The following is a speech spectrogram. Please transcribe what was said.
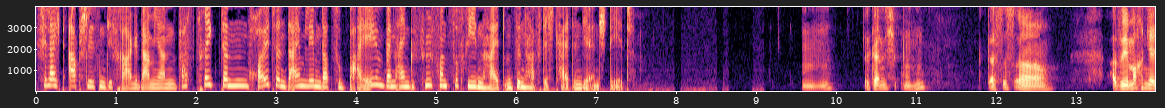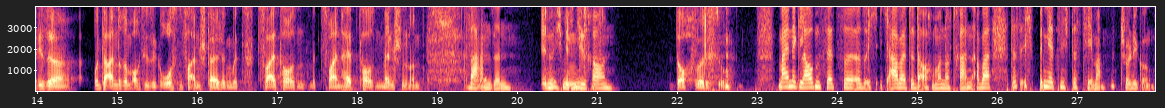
vielleicht abschließend die Frage, Damian. Was trägt denn heute in deinem Leben dazu bei, wenn ein Gefühl von Zufriedenheit und Sinnhaftigkeit in dir entsteht? Mhm. Das kann ich, mhm. Das ist, äh, also wir machen ja diese, unter anderem auch diese großen Veranstaltungen mit 2000, mit zweieinhalbtausend Menschen und. Wahnsinn. In, Würde ich mich nie diesen, trauen. Doch, würdest du. Meine Glaubenssätze, also ich, ich arbeite da auch immer noch dran, aber das, ich bin jetzt nicht das Thema. Entschuldigung.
